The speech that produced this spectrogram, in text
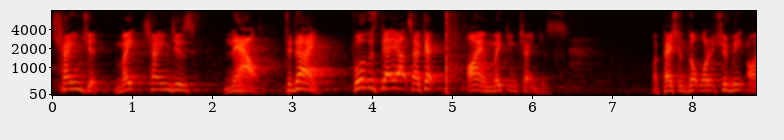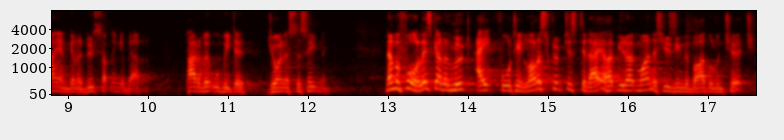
Change it. Make changes now, today. For this day out, say, okay, I am making changes. My passion's not what it should be. I am going to do something about it. Part of it will be to join us this evening. Number four, let's go to Luke 8 14. A lot of scriptures today. I hope you don't mind us using the Bible in church.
